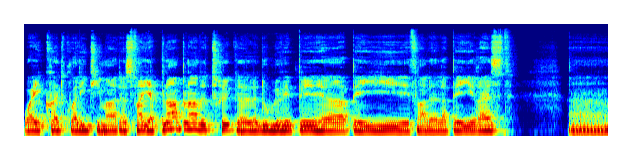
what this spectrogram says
why code quality matters. Enfin, il y a plein plein de trucs. euh, Le WP euh, API, enfin l'API REST. Euh,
